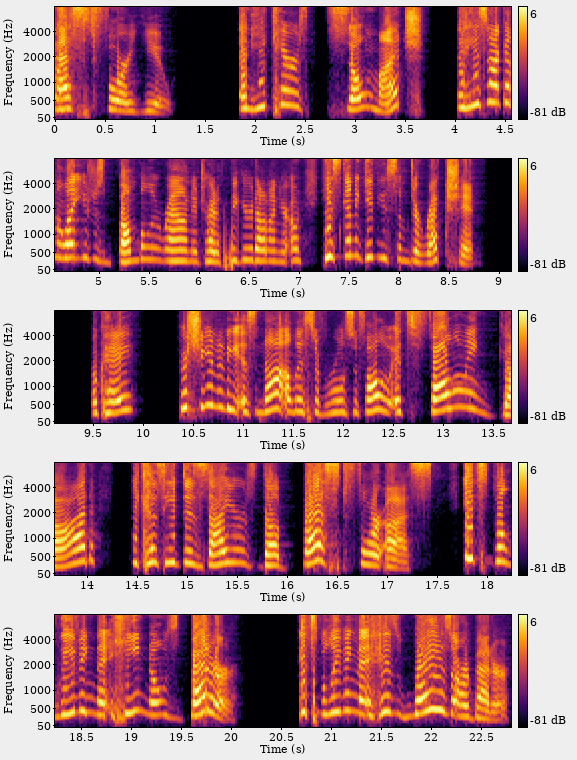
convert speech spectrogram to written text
best for you. And he cares so much that he's not going to let you just bumble around and try to figure it out on your own. He's going to give you some direction. Okay? Christianity is not a list of rules to follow, it's following God because he desires the best for us. It's believing that he knows better. It's believing that his ways are better.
